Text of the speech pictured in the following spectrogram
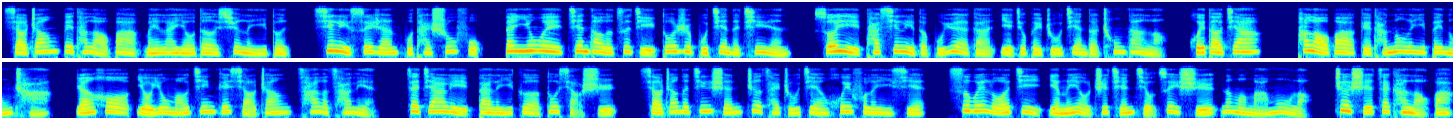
小张被他老爸没来由的训了一顿，心里虽然不太舒服，但因为见到了自己多日不见的亲人，所以他心里的不悦感也就被逐渐的冲淡了。回到家，他老爸给他弄了一杯浓茶，然后有用毛巾给小张擦了擦脸。在家里待了一个多小时，小张的精神这才逐渐恢复了一些。思维逻辑也没有之前酒醉时那么麻木了。这时再看老爸，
